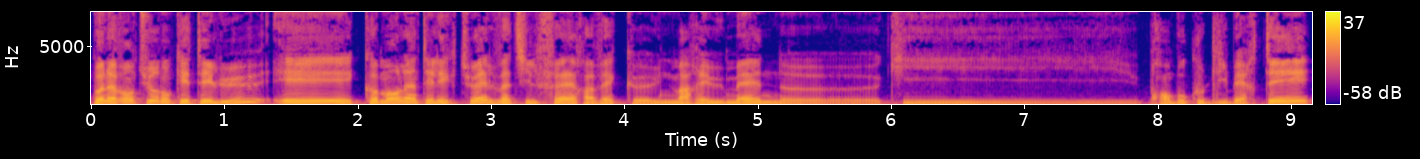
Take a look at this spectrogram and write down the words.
Bonaventure donc est élu et comment l'intellectuel va-t-il faire avec euh, une marée humaine euh, qui prend beaucoup de liberté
